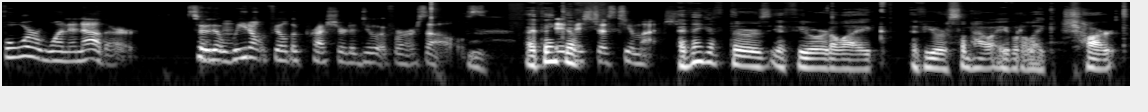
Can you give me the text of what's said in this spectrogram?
for one another so mm-hmm. that we don't feel the pressure to do it for ourselves i think if, if it's just too much. I think if there's if you were to like if you were somehow able to like chart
